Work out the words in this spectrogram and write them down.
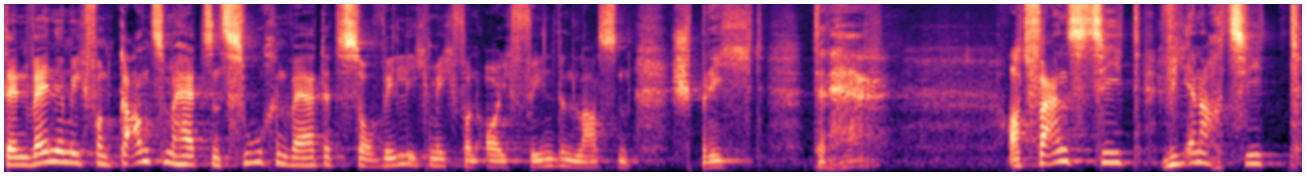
Denn wenn ihr mich von ganzem Herzen suchen werdet, so will ich mich von euch finden lassen, spricht der Herr. Adventszeit, Weihnachtszeit,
